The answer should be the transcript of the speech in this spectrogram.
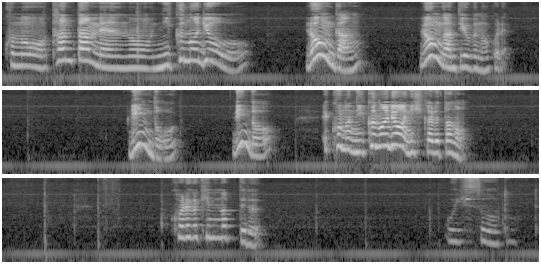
この担々麺の肉の量をロンガン？ロンガンって呼ぶの？これ。リンドウ？リンドウ？えこの肉の量に惹かれたの？これが気になってる。美味しそうと思って。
